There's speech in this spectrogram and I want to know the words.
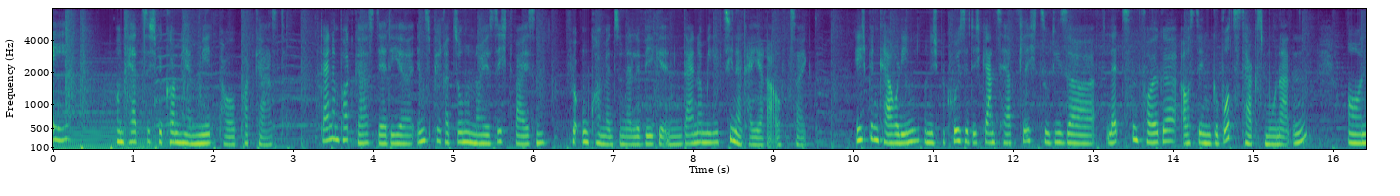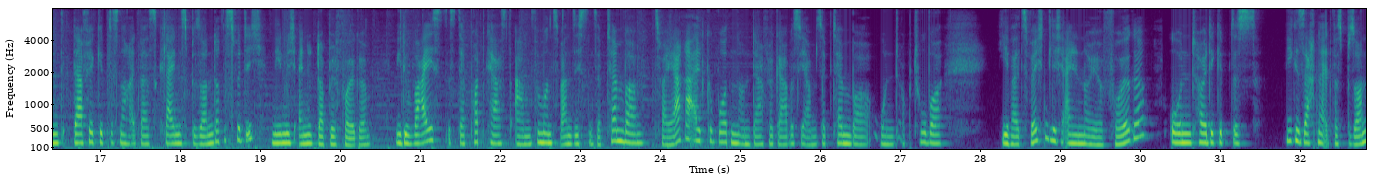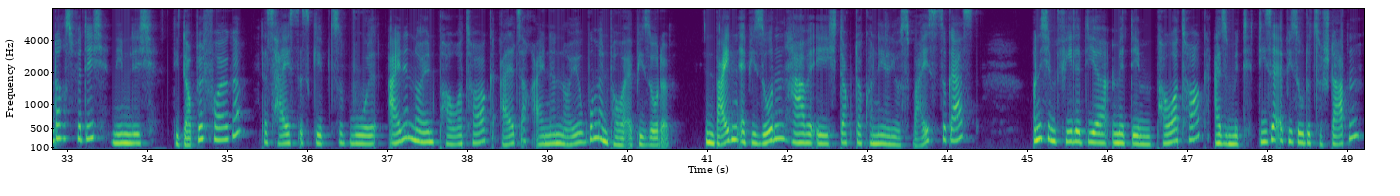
Hey und herzlich willkommen hier im MedPower Podcast, deinem Podcast, der dir Inspiration und neue Sichtweisen für unkonventionelle Wege in deiner Medizinerkarriere aufzeigt. Ich bin Caroline und ich begrüße dich ganz herzlich zu dieser letzten Folge aus den Geburtstagsmonaten. Und dafür gibt es noch etwas Kleines Besonderes für dich, nämlich eine Doppelfolge. Wie du weißt, ist der Podcast am 25. September zwei Jahre alt geworden und dafür gab es ja im September und Oktober jeweils wöchentlich eine neue Folge. Und heute gibt es, wie gesagt, noch etwas Besonderes für dich, nämlich die Doppelfolge. Das heißt, es gibt sowohl einen neuen Power Talk als auch eine neue Woman Power Episode. In beiden Episoden habe ich Dr. Cornelius Weiß zu Gast und ich empfehle dir mit dem Power Talk, also mit dieser Episode zu starten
